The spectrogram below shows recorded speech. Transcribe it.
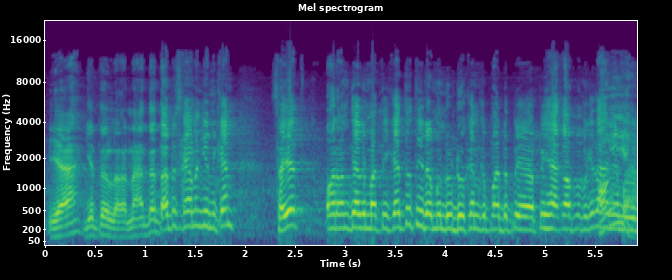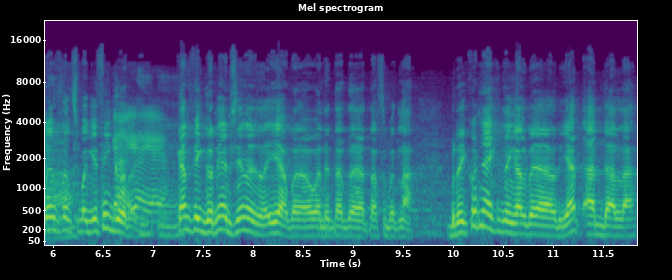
ya gitu loh nah tetapi sekarang gini kan saya orang telematika itu tidak menduduhkan kepada pihak, pihak apa kita Oh, hanya iya. mendudukan sebagai figur Iya, iya, iya. kan figurnya di sini adalah iya bahwa wanita te- tersebut nah berikutnya yang tinggal lihat adalah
